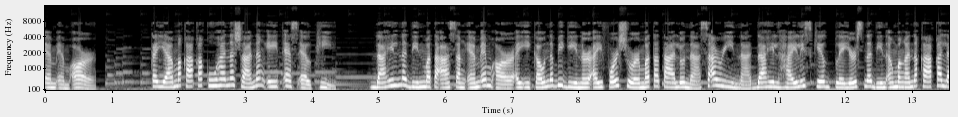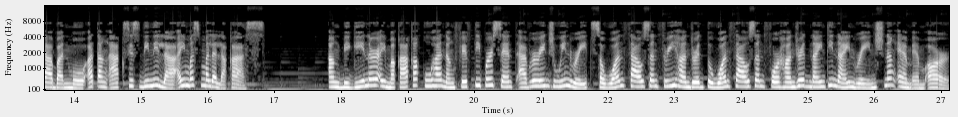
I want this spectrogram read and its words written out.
MMR. Kaya makakakuha na siya ng 8 SLP. Dahil na din mataas ang MMR ay ikaw na beginner ay for sure matatalo na sa arena dahil highly skilled players na din ang mga nakakalaban mo at ang axis din nila ay mas malalakas ang beginner ay makakakuha ng 50% average win rate sa 1,300 to 1,499 range ng MMR.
